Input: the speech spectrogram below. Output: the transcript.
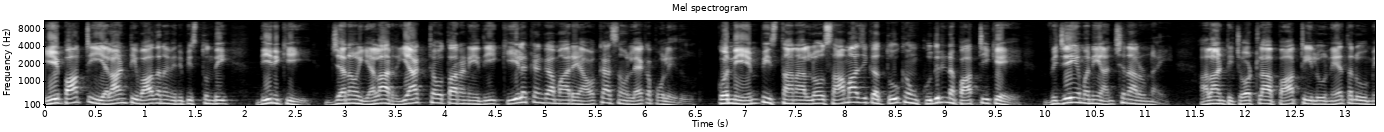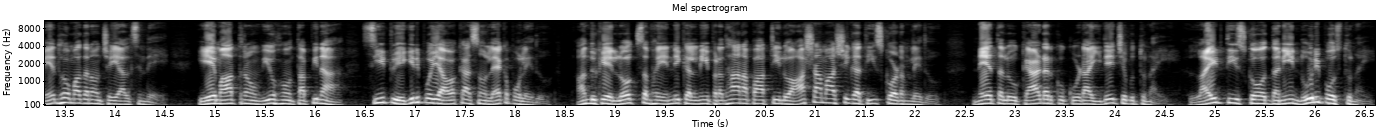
ఏ పార్టీ ఎలాంటి వాదన వినిపిస్తుంది? దీనికి జనం ఎలా రియాక్ట్ అవుతారనేది కీలకంగా మారే అవకాశం లేకపోలేదు. కొన్ని ఎంపీ స్థానాల్లో సామాజిక తూకం కుదిరిన పార్టీకే విజయమని అంచనాలున్నాయి. అలాంటి చోట్ల పార్టీలు నేతలు మేధోమదనం చేయాల్సిందే. ఏమాత్రం వ్యూహం తప్పినా సీటు ఎగిరిపోయే అవకాశం లేకపోలేదు. అందుకే లోక్సభ ఎన్నికల్ని ప్రధాన పార్టీలు ఆషామాషిగా తీసుకోవడం లేదు. నేతలు క్యాడర్కు కూడా ఇదే చెబుతున్నాయి. లైట్ తీసుకోవద్దని నూరిపోస్తున్నాయి.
